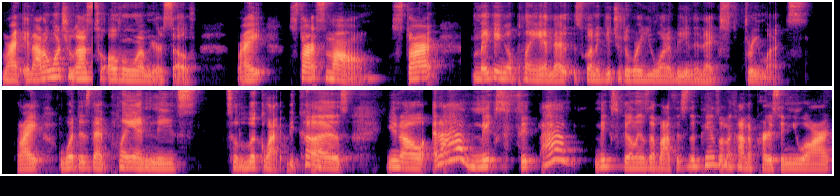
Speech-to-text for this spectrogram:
right? And I don't want you guys to overwhelm yourself, right? Start small. Start making a plan that is going to get you to where you want to be in the next three months, right? What does that plan needs to look like? Because, you know, and I have mixed, fi- I have mixed feelings about this. It depends on the kind of person you are.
